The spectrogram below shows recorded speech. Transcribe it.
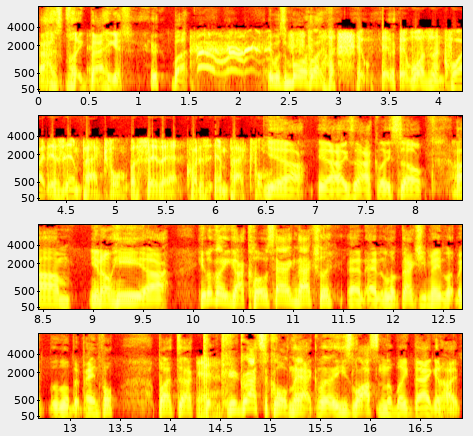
as Blake Baggett, but it was more like It, it, it wasn't quite as impactful. Let's say that. Quite as impactful. Yeah, yeah, exactly. So, um, you know, he uh, he looked like he got close hanged actually, and, and it looked actually made it look a little bit painful. But uh, c- congrats to Colton Aeck. He's lost in the Blake Baggett hype.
